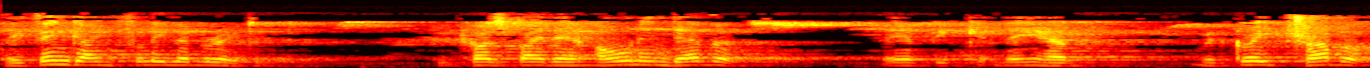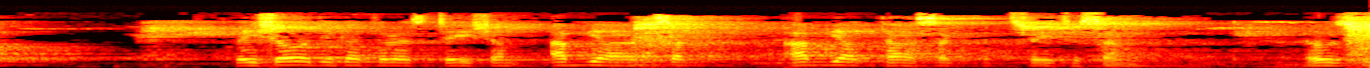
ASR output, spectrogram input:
They think I'm fully liberated. Because by their own endeavors, they have, they have with great trouble, Vaishodhikatarastesham abhyaktasaktatretasam. Those who,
